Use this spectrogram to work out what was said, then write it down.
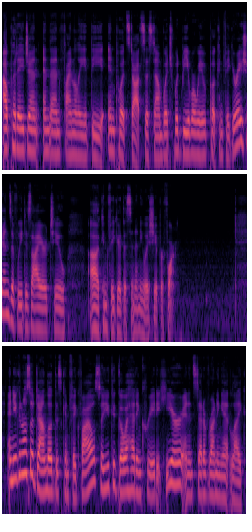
output agent, and then finally the inputs.system, which would be where we would put configurations if we desire to uh, configure this in any way, shape, or form. And you can also download this config file. So you could go ahead and create it here. And instead of running it like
